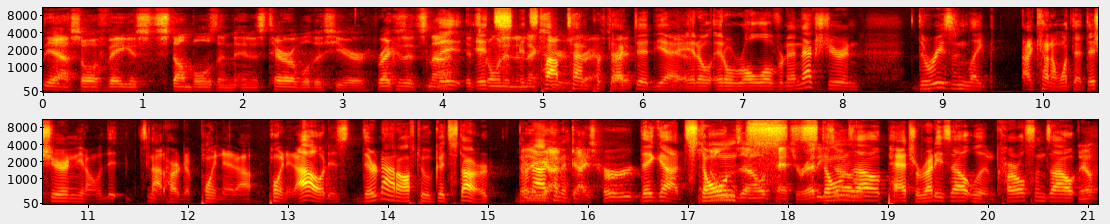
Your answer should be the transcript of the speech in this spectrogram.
Yeah. So if Vegas stumbles and, and is terrible this year, right? Because it's not. They- it's, going into it's next top year's ten draft, right? protected. Yeah, it'll it'll roll over to next year. And the reason, like, I kind of want that this year, and you know, it's not hard to point it out. Point it out is they're not off to a good start. They're They not to. guys hurt. They got Stone, Stone's out, Pacioretty's Stone's out. out, Pacioretty's out, William Karlsson's out. Yep.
